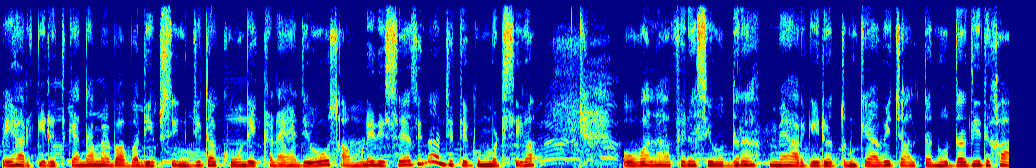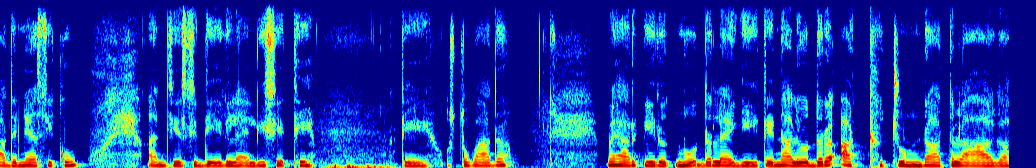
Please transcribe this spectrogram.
ਪਏ, ਹਰਕੀਰਤ ਕਹਿੰਦਾ, ਮੈਂ ਬਾਬਾ ਦੀਪ ਸਿੰਘ ਜੀ ਦਾ ਖੂਹ ਦੇਖਣਾ ਹੈ, ਜੇ ਉਹ ਸਾਹਮਣੇ ਦਿਸਿਆ ਸੀ ਨਾ, ਜਿੱਥੇ ਘੁੰਮਟ ਸੀਗਾ ਉਹ ਵਾਲਾ, ਫਿਰ ਅਸੀਂ ਉਧਰ, ਮੈਂ ਹਰਕੀਰਤ ਨੂੰ ਕਿਹਾ ਵੀ ਚੱਲ ਤੈਨੂੰ ਉਧਰ ਦੀ ਦਿਖਾ ਦਿੰਨੇ ਅਸੀਂ ਖੂਹ ਹਾਂਜੀ, ਅਸੀਂ ਦੇਖ ਲੈ ਲਈ ਸੀ ਇੱਥੇ। ਤੇ ਉਸ ਤੋਂ ਬਾਅਦ ਮੈਂ ਹਰਕੀਰਤ ਨੂੰ ਉਧਰ ਲੈ ਗਈ ਤੇ ਨਾਲੇ ਉਧਰ ਅੱਠ ਚੁੰਡਾ ਤਲਾਗ ਆ।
